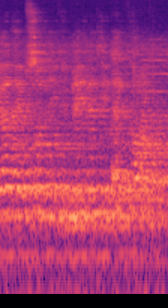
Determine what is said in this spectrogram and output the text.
إذا ألم بهم الموت أرادوا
